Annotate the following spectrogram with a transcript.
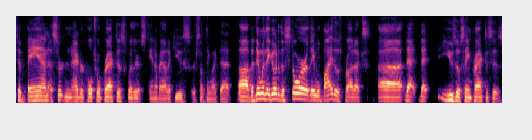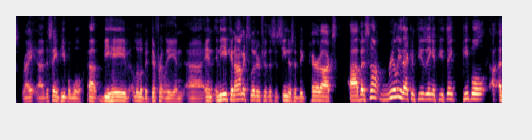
to ban a certain agricultural practice, whether it's antibiotic use or something like that. Uh, but then when they go to the store, they will buy those products uh, that that use those same practices, right? Uh, the same people will uh, behave a little bit differently. And, uh, and in the economics literature, this is seen as a big paradox. Uh, but it's not really that confusing if you think people uh,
